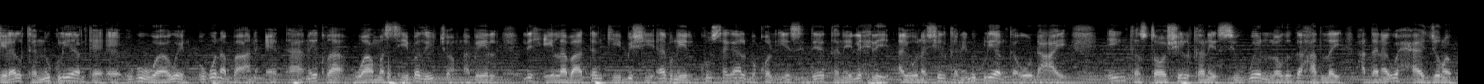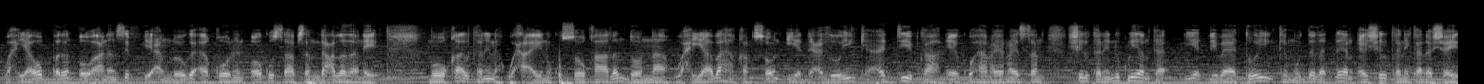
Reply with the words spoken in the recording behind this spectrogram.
shilalka nukliyeerka ee ugu waaweyn uguna ba'an ee taariikhda waa masiibadii jornabil lix iyo labaatankii bishii abriil kun sagaal boqol iyo siddeetan lixdii ayuuna shilkani nukliyeerka uu dhacay. Inkastoo shilkani si weyn loogaga hadlay haddana waxaa jiro waxyaabo badan oo aanan si fiican looga aqoonin oo ku saabsan dhacdadani. Muuqaalkanina waxa aynu ku soo qaadan doonaa waxyaabaha qarsoon iyo dhacdooyinka cajiibka ah ee ku hareeraysan shilkani nukliyeerka iyo dhibaatooyinka muddada dheer ee shilkani ka dhashay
